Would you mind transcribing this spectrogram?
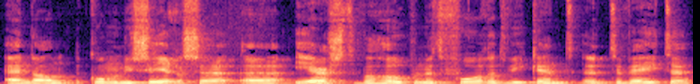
En dan communiceren ze eh, eerst, we hopen het voor het weekend eh, te weten.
